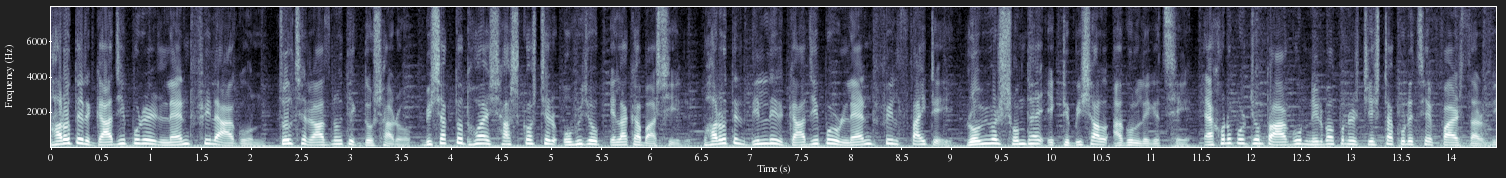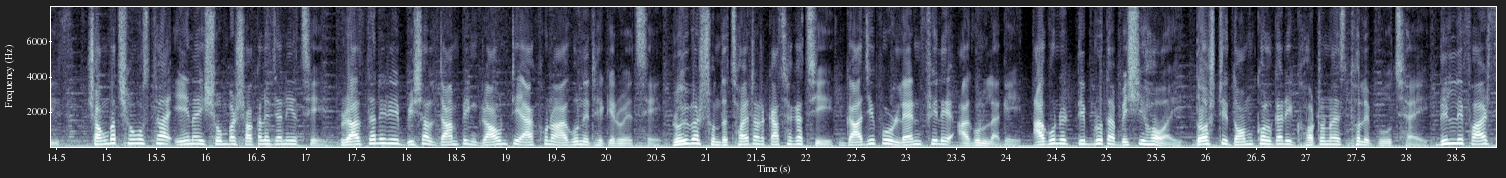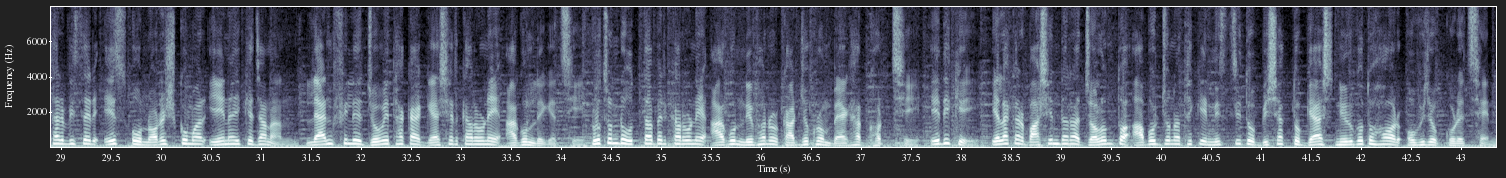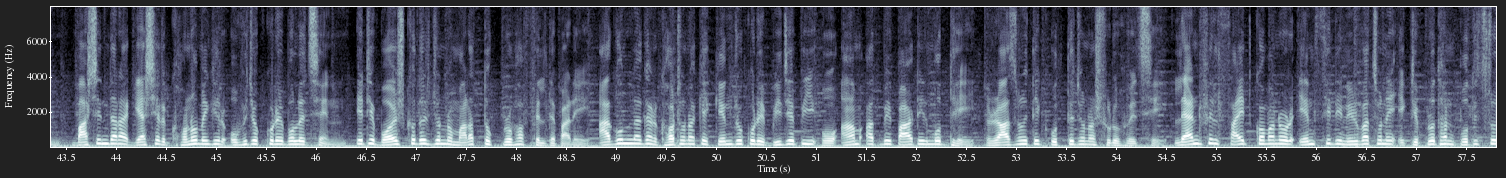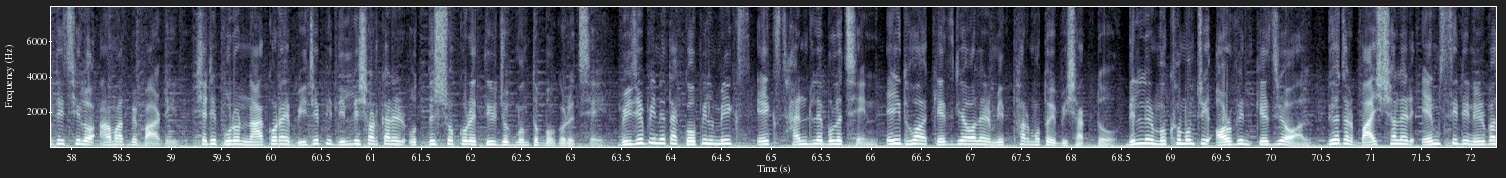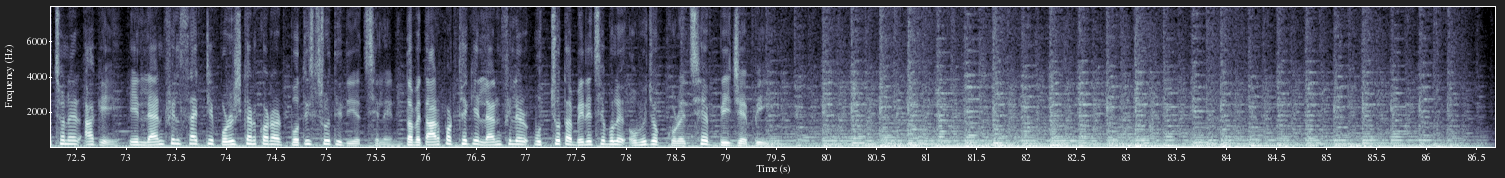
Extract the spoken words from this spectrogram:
ভারতের গাজীপুরের ল্যান্ডফিলে আগুন। চলছে রাজনৈতিক দোষারোপ। বিষাক্ত ধোঁয়ায় শ্বাসকষ্টের অভিযোগ এলাকাবাসীর। ভারতের দিল্লির গাজীপুর ল্যান্ডফিল সাইটে রবিবার সন্ধ্যায় একটি বিশাল আগুন লেগেছে। এখনও পর্যন্ত আগুন নির্বাপনের চেষ্টা করেছে ফায়ার সার্ভিস। সংবাদ সংস্থা এনআই সোমবার সকালে জানিয়েছে, রাজধানীর এই বিশাল ডাম্পিং গ্রাউন্ডটি এখনও আগুনে ঢেকে রয়েছে। রবিবার সন্ধ্যা ছয়টার কাছাকাছি গাজীপুর ল্যান্ডফিলে আগুন লাগে। আগুনের তীব্রতা বেশি হওয়ায় দশটি দমকল গাড়ি ঘটনাস্থলে পৌঁছায়। দিল্লি ফায়ার সার্ভিসের এস ও নরেশ কুমার এনআইকে জানান, ল্যান্ডফিলে জমে থাকা গ্যাসের কারণে আগুন লেগেছে। প্রচণ্ড উত্তাপের কারণে আগুন নেভানোর কার্যক্রম ব্যাঘাত ঘটছে। এদিকে, এলাকার বাসিন্দারা জ্বলন্ত আবর্জনা থেকে নিশ্চিত বিষাক্ত গ্যাস নির্গত হওয়ার অভিযোগ করেছেন। বাসিন্দারা গ্যাসের ঘন মেঘের অভিযোগ করে বলেছেন, এটি বয়স্কদের জন্য মারাত্মক প্রভাব ফেলতে পারে। আগুন লাগার ঘটনাকে কেন্দ্র করে বিজেপি ও আম আদমি পার্টির মধ্যে রাজনৈতিক উত্তেজনা শুরু হয়েছে। ল্যান্ডফিল সাইট কমানোর এনসিডি নির্বাচনে একটি প্রধান প্রতিশ্রুতি ছিল আম আদমি পার্টির সেটি পূরণ না করায় বিজেপি দিল্লি সরকারের উদ্দেশ্য করে তীর্যক মন্তব্য করেছে। বিজেপি নেতা কপিল মিক্স, এক্স হ্যান্ডলে বলেছেন, এই ধোয়া কেজরিওয়ালের মিথ্যার মতোই বিষাক্ত। দিল্লির মুখ্যমন্ত্রী অরবিন্দ কেজরিওয়াল, দুই হাজার বাইশ সালের এমসিডি নির্বাচনের আগে এই ল্যান্ডফিল সাইটটি পরিষ্কার করার প্রতিশ্রুতি দিয়েছিলেন। তবে তারপর থেকে ল্যান্ডফিলের উচ্চতা বেড়েছে বলে অভিযোগ করেছে বিজেপি।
